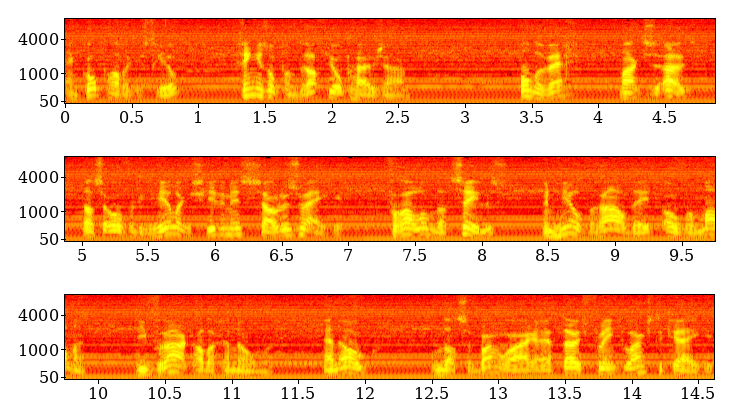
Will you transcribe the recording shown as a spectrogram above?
en kop hadden gestreeld, gingen ze op een drafje op huis aan. Onderweg maakten ze uit dat ze over de gehele geschiedenis zouden zwijgen. Vooral omdat Celis een heel verhaal deed over mannen die wraak hadden genomen. En ook omdat ze bang waren er thuis flink langs te krijgen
